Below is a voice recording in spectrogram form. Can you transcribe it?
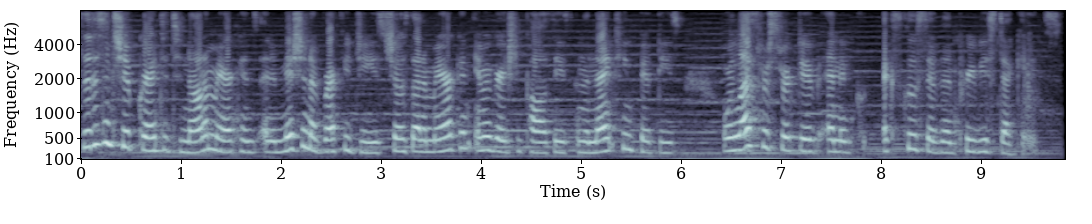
Citizenship granted to non-Americans and admission of refugees shows that American immigration policies in the 1950s were less restrictive and exclusive than previous decades.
